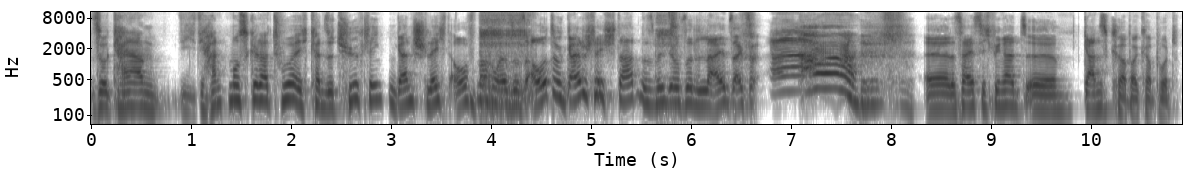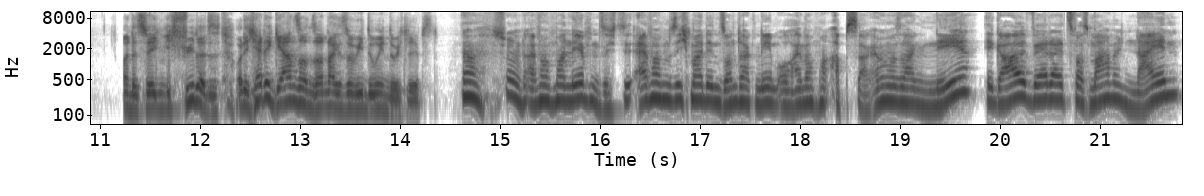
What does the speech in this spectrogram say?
so, keine Ahnung, die, die Handmuskulatur, ich kann so Türklinken ganz schlecht aufmachen, also das Auto ganz schlecht starten, das will ich auch so Line sagen, so, ah! Äh, das heißt, ich bin halt äh, ganz körperkaputt. Und deswegen, ich fühle das. Und ich hätte gern so einen Sonntag, so wie du ihn durchlebst. Ja, schön. Einfach mal neben sich. Einfach sich mal den Sonntag nehmen, auch einfach mal absagen. Einfach mal sagen, nee, egal wer da jetzt was machen will, nein,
